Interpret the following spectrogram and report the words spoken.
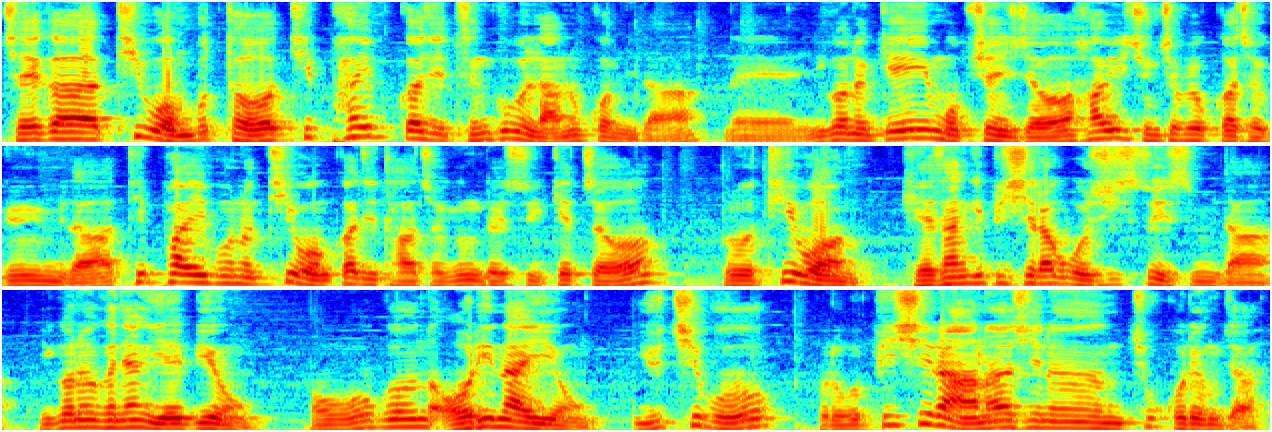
제가 T1부터 T5까지 등급을 나눌 겁니다. 네, 이거는 게임 옵션이죠. 하위 중첩 효과 적용입니다. T5는 T1까지 다 적용될 수 있겠죠. 그리고 T1 계산기 PC라고 보실 수 있습니다. 이거는 그냥 예비용 어, 혹은 어린아이용 유치부 그리고 PC를 안 하시는 초고령자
